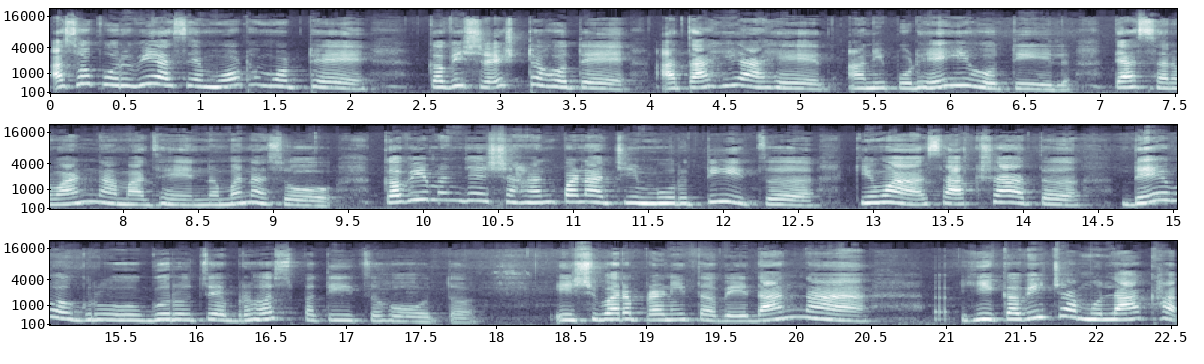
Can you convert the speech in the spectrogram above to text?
असो पूर्वी असे मोठमोठे कवी श्रेष्ठ होते आताही आहेत आणि पुढेही होतील. त्या सर्वांना माझे नमन असो. कवी म्हणजे शहाणपणाची मूर्तीच किंवा साक्षात देव गुरु गुरुचे बृहस्पतीच होत. ईश्वर प्रणित वेदांना ही कवीच्या मुलाखा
